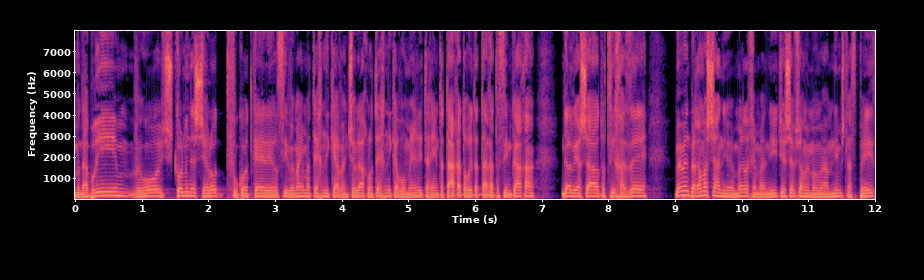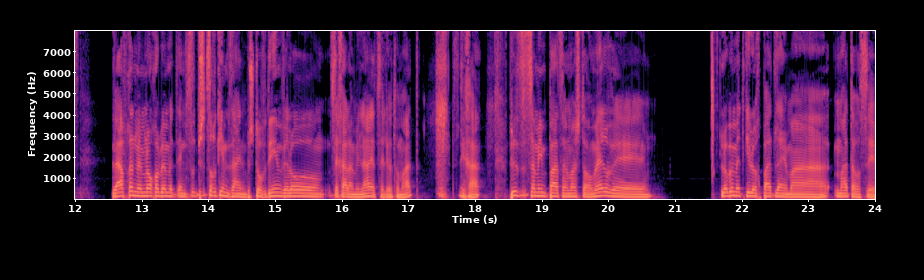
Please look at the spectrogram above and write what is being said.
מדברים, ויש כל מיני שאלות דפוקות כאלה, יוסי, ומה עם הטכניקה, ואני שולח לו טכניקה, והוא אומר לי, תרים את התחת, תוריד את התחת, תשים ככה, גב ישר, תוציא חזה. באמת, ברמה שאני אומר לכם, אני הייתי יושב שם עם המאמנים של הספייס, ואף אחד מהם לא יכול באמת, הם פשוט צוחקים זין, פשוט עובדים ולא, סליחה על המילה, יצא לי אוטומט, סליחה. פשוט שמים פס על מה שאתה אומר, ו... לא באמת כאילו אכפת להם מה, מה אתה עושה.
